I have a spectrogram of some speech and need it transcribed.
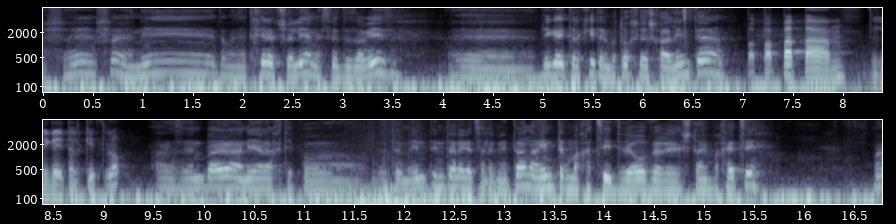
יפה, יפה. אני... טוב, אני אתחיל את שלי, אני אעשה את זה זריז. אה, ליגה איטלקית, אני בטוח שיש לך על אינטר, פה פה פה פעם. ליגה איטלקית? לא. אז אין בעיה, אני הלכתי פה יותר מאינ- אינטר נגד סלרניטנה, אינטר מחצית ו over אה, שתיים וחצי. מה?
